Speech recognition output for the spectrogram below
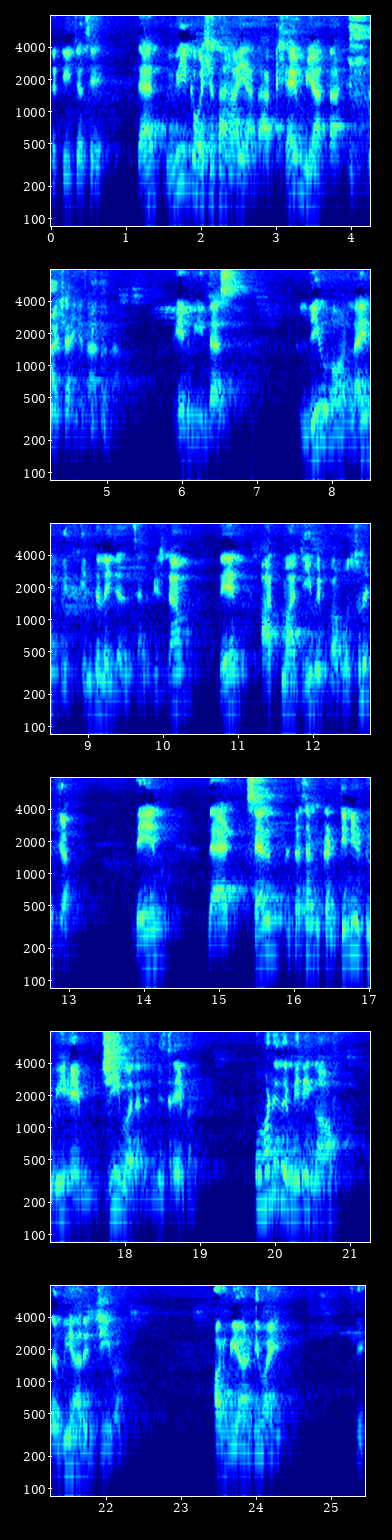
the teacher says that viveka vashataha yata kshem yata asha yada tada. When we thus live our life with intelligence and wisdom, then atma jivitvam usrujya, then that self doesn't continue to be a jiva that is miserable. So, what is the meaning of that we are a jiva or we are divine? See,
